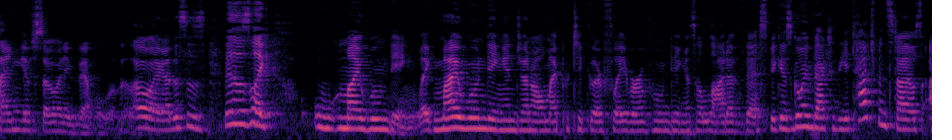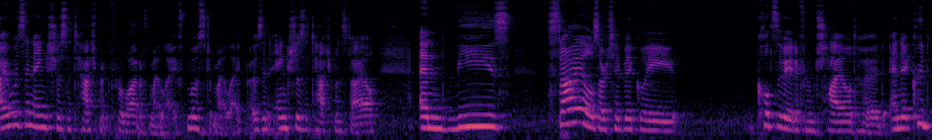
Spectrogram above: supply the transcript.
I can give so many examples of this. Oh my god, this is this is like my wounding like my wounding in general my particular flavor of wounding is a lot of this. Because going back to the attachment styles i was an anxious attachment for a lot of my life most of my life. I was an anxious attachment style. And these styles are typically cultivated from childhood. And it could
